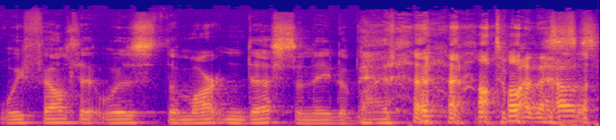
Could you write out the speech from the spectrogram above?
we felt it was the Martin destiny to buy that house. To buy the house?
